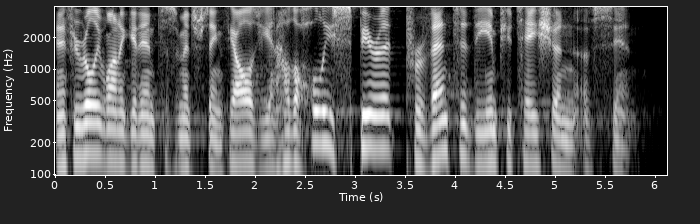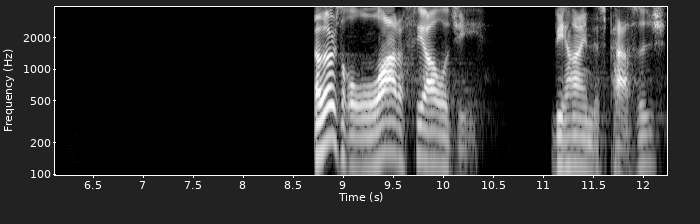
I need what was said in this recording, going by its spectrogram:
And if you really want to get into some interesting theology and how the Holy Spirit prevented the imputation of sin. Now, there's a lot of theology behind this passage.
